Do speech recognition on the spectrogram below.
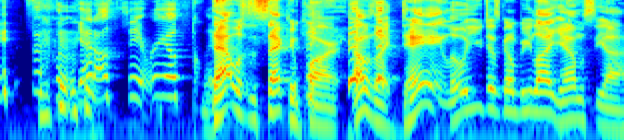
to ghetto shit real quick. That was the second part. I was like, dang, Louis, you just gonna be like, yeah, I'm a CI.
